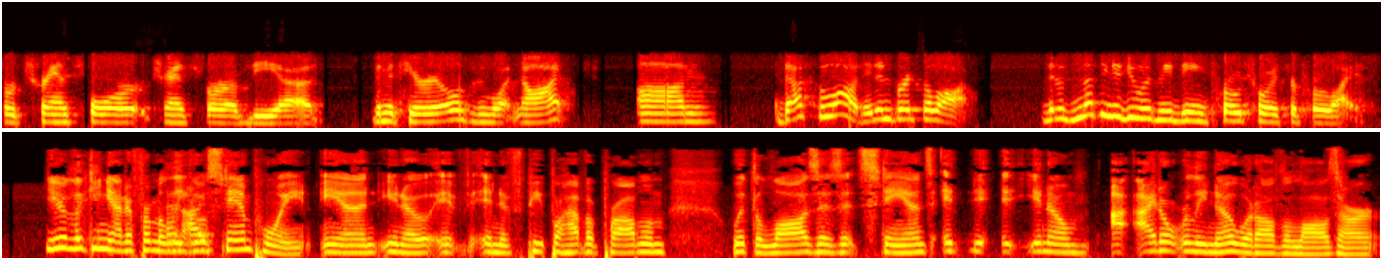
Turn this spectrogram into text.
for transfer transfer of the uh, the materials and whatnot. Um, that's the law. They didn't break the law. It has nothing to do with me being pro-choice or pro-life. You're looking at it from a legal I, standpoint, and you know, if and if people have a problem with the laws as it stands, it, it you know, I, I, don't really know what all the laws are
